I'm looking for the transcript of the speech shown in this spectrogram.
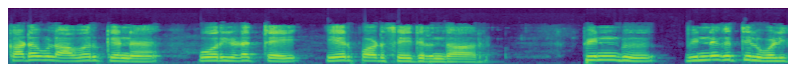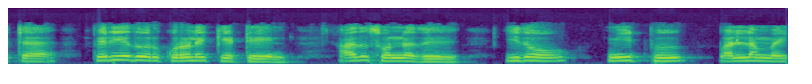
கடவுள் அவருக்கென ஓர் இடத்தை ஏற்பாடு செய்திருந்தார். பின்பு விண்ணகத்தில் ஒலித்த பெரியதொரு குரலை கேட்டேன். அது சொன்னது இதோ மீட்பு வல்லமை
